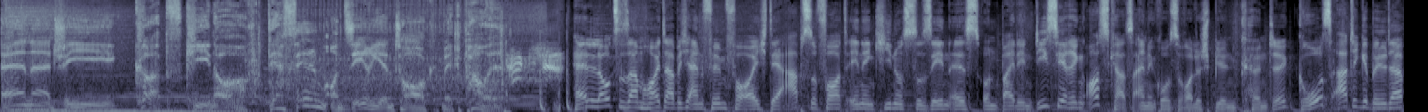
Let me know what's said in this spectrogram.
Energy Kopfkino. Der Film- und Serientalk mit Paul. Hello zusammen, heute habe ich einen Film für euch, der ab sofort in den Kinos zu sehen ist und bei den diesjährigen Oscars eine große Rolle spielen könnte. Großartige Bilder,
